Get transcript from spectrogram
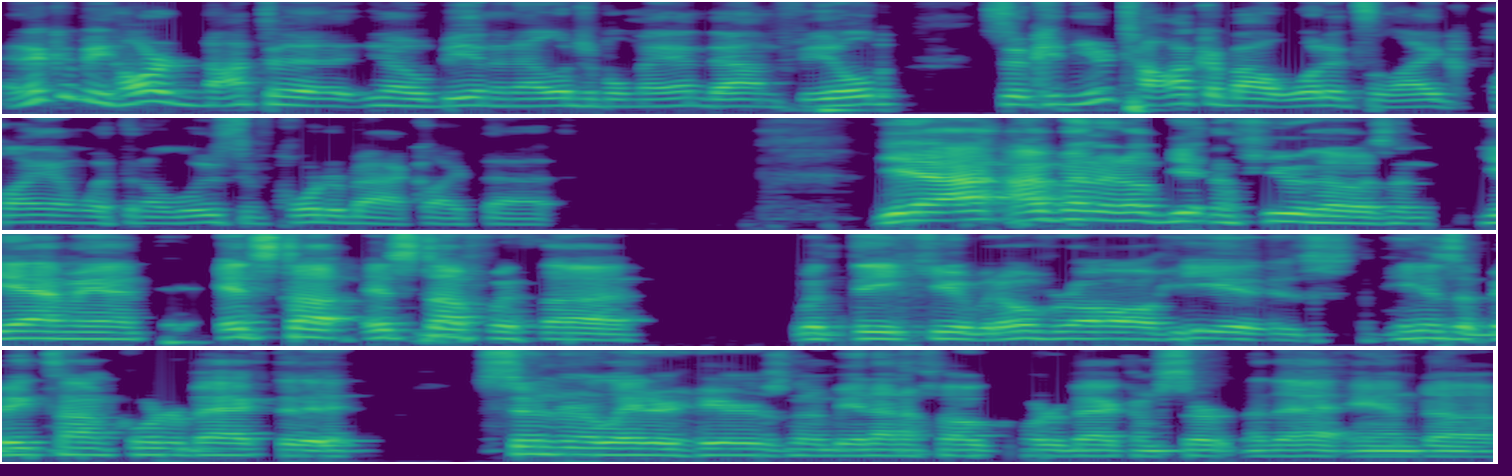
and it can be hard not to you know be an eligible man downfield so can you talk about what it's like playing with an elusive quarterback like that yeah I, have ended up getting a few of those and yeah man it's tough it's tough with uh with DQ, but overall he is he is a big time quarterback that sooner or later here is going to be an NFL quarterback. I'm certain of that. And uh,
